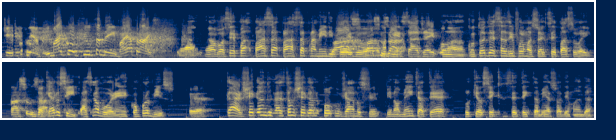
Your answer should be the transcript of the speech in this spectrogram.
te recomendo. E Michael Field também, vai atrás. Ah, você passa, passa para mim depois passa, passa uma mensagem aí com, a, com todas essas informações que você passou aí. Passa no Eu quero sim, faz favor, hein? Compromisso. É. Cara, chegando, nós estamos chegando um pouco já nos finalmente, até porque eu sei que você tem também a sua demanda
